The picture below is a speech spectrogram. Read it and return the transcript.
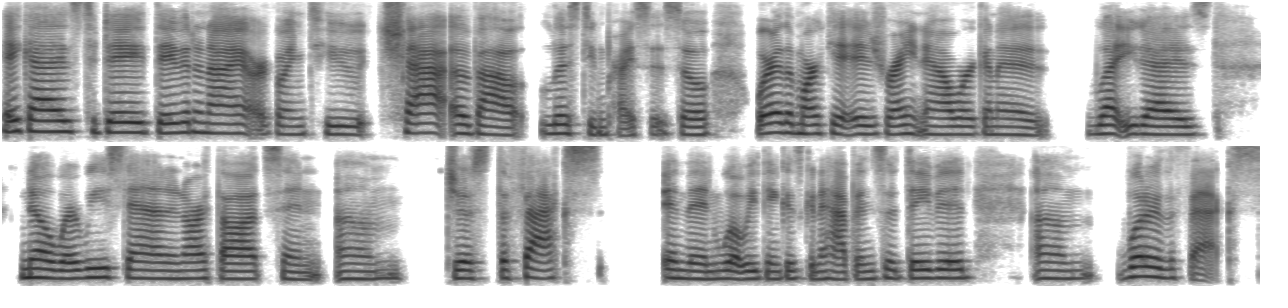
Hey guys, today David and I are going to chat about listing prices. So, where the market is right now, we're going to let you guys know where we stand and our thoughts and um, just the facts and then what we think is going to happen. So, David, um, what are the facts?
